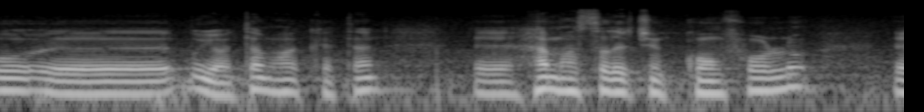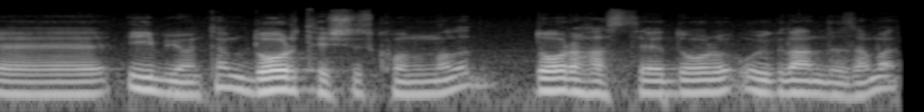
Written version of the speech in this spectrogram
Bu e, bu yöntem hakikaten e, hem hastalar için konforlu, e, iyi bir yöntem. Doğru teşhis konulmalı. Doğru hastaya doğru uygulandığı zaman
